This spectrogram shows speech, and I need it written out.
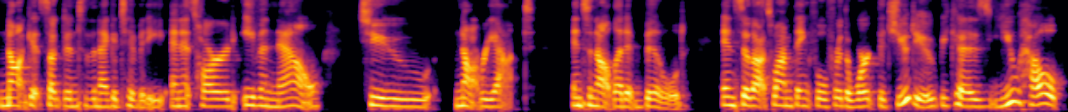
not get sucked into the negativity. And it's hard even now to not react and to not let it build. And so that's why I'm thankful for the work that you do because you help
